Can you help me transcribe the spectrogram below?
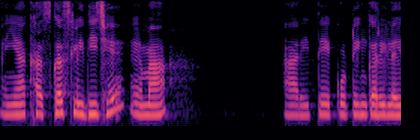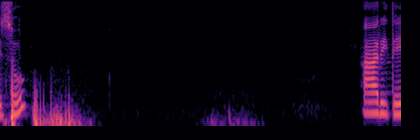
અહીંયા ખસખસ લીધી છે. એમાં આ રીતે કોટિંગ કરી લઈશું. આ રીતે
